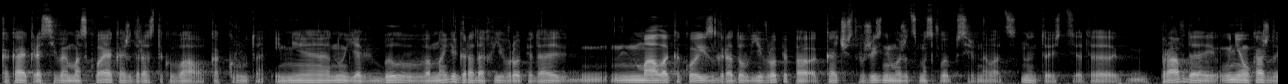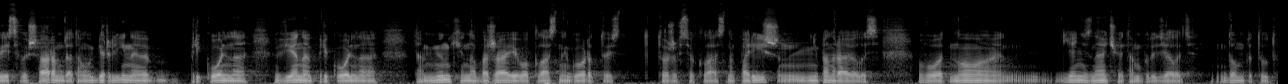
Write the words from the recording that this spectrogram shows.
какая красивая Москва, я каждый раз такой, вау, как круто. И мне, ну, я был во многих городах в Европе, да, мало какой из городов в Европе по качеству жизни может с Москвой посоревноваться. Ну, то есть это правда, у нее у каждого есть свой шарм, да, там у Берлина прикольно, Вена прикольно, там Мюнхен, обожаю его, классный город, то есть тоже все классно. Париж не понравилось, вот, но я не знаю, что я там буду делать. Дом-то тут,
